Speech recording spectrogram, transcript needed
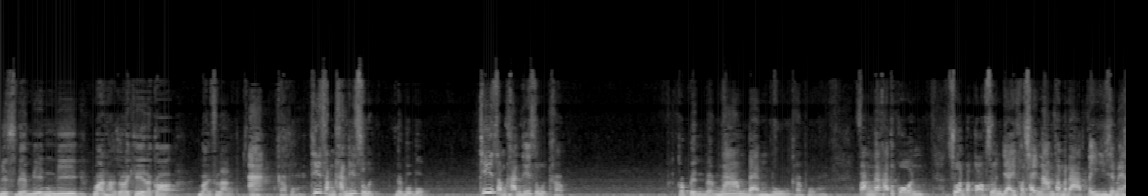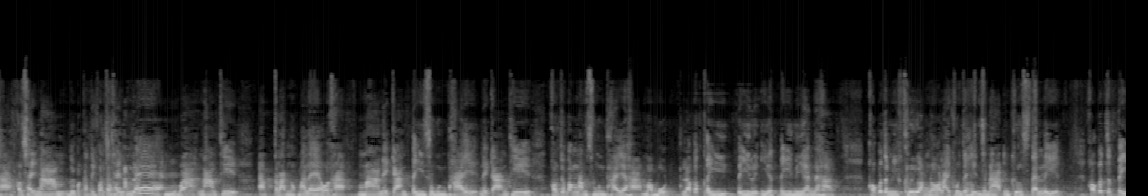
มีสเปรมินต์มีว่านหางจระเข้แล้วก็ใบฝรั่งอะ ครับผมที่สำคัญที่สุดใบโบบกที่สำคัญที่สุด ครับ ก็เป็นแบมบูน้ำแบมบู ครับผม ฟังนะคะทุกคนส่วนประกอบส่วนใหญ่เขาใช้น้ำธรรมดาตีใช่ไหมคะเขาใช้น้ำโดยปกติเขาจะใช้น้ำแร่หรือว่าน้ำที่อะกลั่นออกมาแล้วอะค่ะ มาในการตีสมุนไพรในการที่เขาจะต้องนำสมุนไพรอะค่ะมาบดแล้วก็ตีตีละเอียดตีเนียนนะคะเขาก็จะมีเครื่องเนาะหลายคนจะเห็นใช่ไหมคะเป็นเครื่องสแตนเลสเขาก็จะตี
